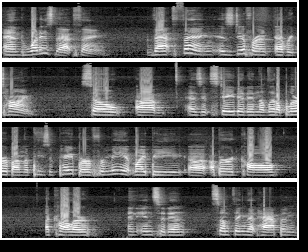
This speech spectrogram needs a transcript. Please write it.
And what is that thing? That thing is different every time. So, um, as it's stated in the little blurb on the piece of paper, for me it might be uh, a bird call, a color, an incident, something that happened.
